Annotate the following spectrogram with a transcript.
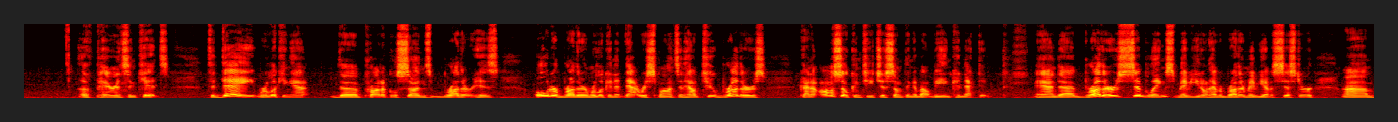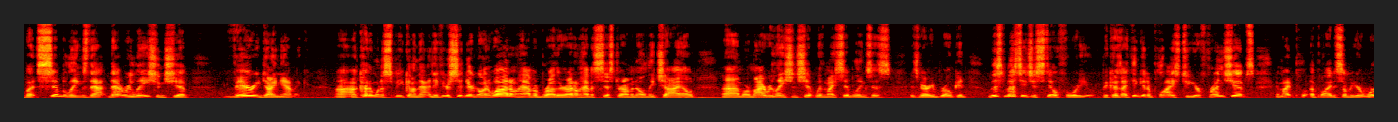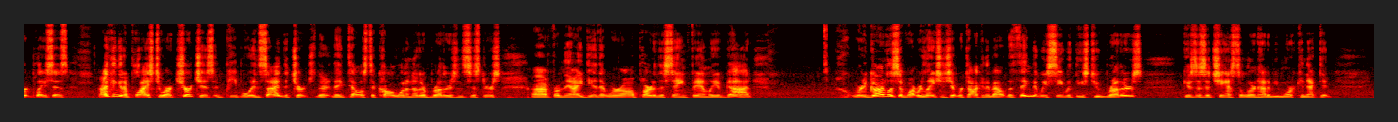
of parents and kids. Today, we're looking at the prodigal son's brother, his older brother, and we're looking at that response and how two brothers kind of also can teach us something about being connected. And uh, brothers, siblings, maybe you don't have a brother, maybe you have a sister, um, but siblings, that that relationship, very dynamic. Uh, I kind of want to speak on that. And if you're sitting there going, well, I don't have a brother, I don't have a sister, I'm an only child, um, or my relationship with my siblings is is very broken, this message is still for you because I think it applies to your friendships. It might pl- apply to some of your workplaces. I think it applies to our churches and people inside the church. They're, they tell us to call one another brothers and sisters uh, from the idea that we're all part of the same family of God. Regardless of what relationship we're talking about, the thing that we see with these two brothers gives us a chance to learn how to be more connected.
